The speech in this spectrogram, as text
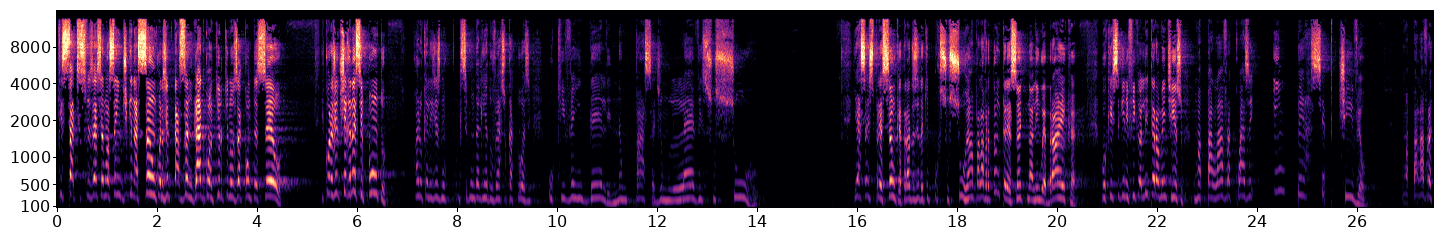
que satisfizesse a nossa indignação quando a gente está zangado com aquilo que nos aconteceu. E quando a gente chega nesse ponto, Olha o que ele diz na segunda linha do verso 14: o que vem dele não passa de um leve sussurro. E essa expressão, que é traduzida aqui por sussurro, é uma palavra tão interessante na língua hebraica, porque significa literalmente isso, uma palavra quase imperceptível, uma palavra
